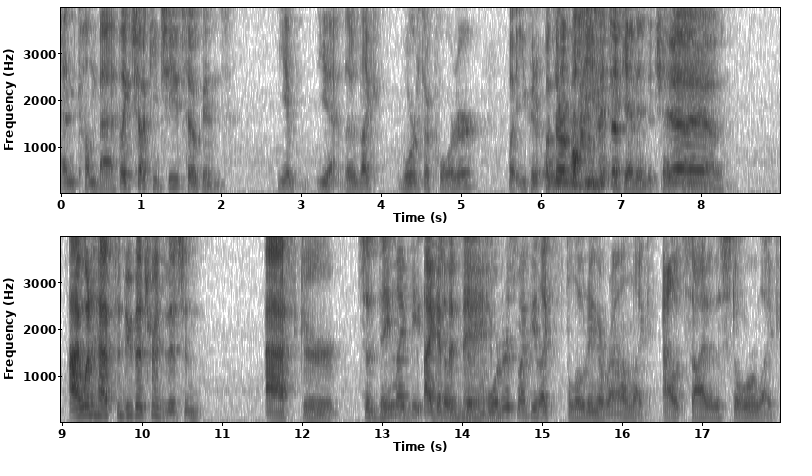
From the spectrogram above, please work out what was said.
and come back. like Chuck E. Cheese tokens. yeah, yeah, they're like worth a quarter, but you can But only redeem only it to the- get into chess Yeah, yeah. I would have to do that transition after. So they might be. I get so the name. quarters might be like floating around like outside of the store. Like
